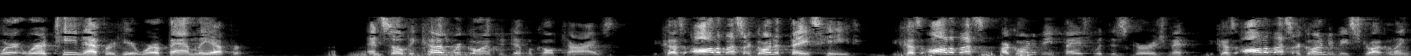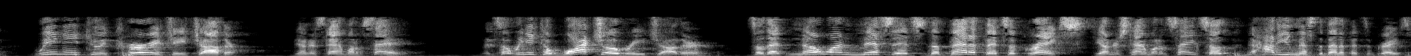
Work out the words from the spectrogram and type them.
we're, we're a team effort here. We're a family effort. And so because we're going through difficult times, because all of us are going to face heat, because all of us are going to be faced with discouragement, because all of us are going to be struggling, we need to encourage each other. You understand what I'm saying? And so we need to watch over each other so that no one misses the benefits of grace. Do you understand what I'm saying? So how do you miss the benefits of grace?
